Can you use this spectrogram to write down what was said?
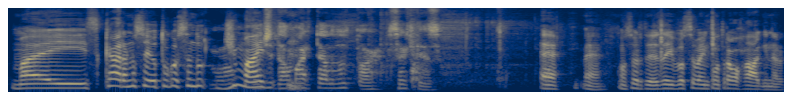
Mas, cara, não sei, eu tô gostando Bom, demais. Te dar o martelo do Thor, certeza. É, é, com certeza. E você vai encontrar o Ragnar.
